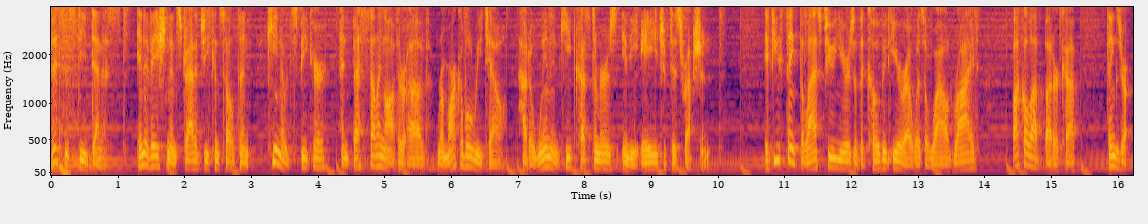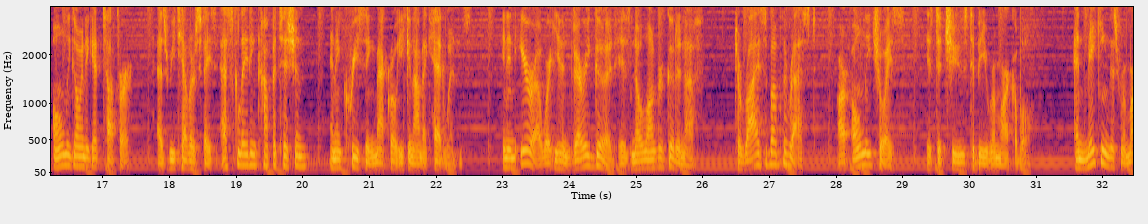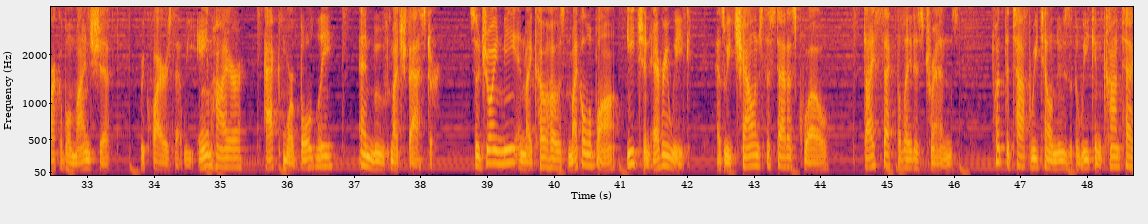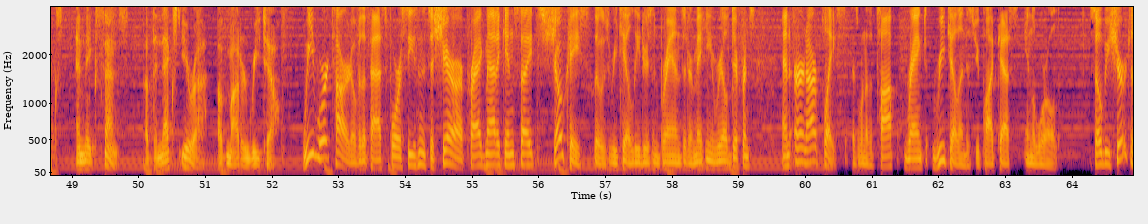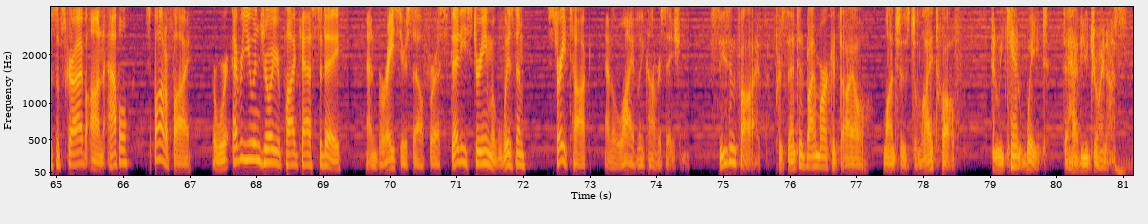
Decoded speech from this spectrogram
This is Steve Dennis, innovation and strategy consultant, keynote speaker, and best selling author of Remarkable Retail How to Win and Keep Customers in the Age of Disruption. If you think the last few years of the COVID era was a wild ride, buckle up, Buttercup. Things are only going to get tougher as retailers face escalating competition and increasing macroeconomic headwinds. In an era where even very good is no longer good enough, to rise above the rest, our only choice is to choose to be remarkable. And making this remarkable mind shift requires that we aim higher, act more boldly, and move much faster. So join me and my co host Michael LeBlanc each and every week as we challenge the status quo, dissect the latest trends, put the top retail news of the week in context, and make sense of the next era of modern retail. We've worked hard over the past four seasons to share our pragmatic insights, showcase those retail leaders and brands that are making a real difference, and earn our place as one of the top ranked retail industry podcasts in the world. So be sure to subscribe on Apple, Spotify, or wherever you enjoy your podcast today, and brace yourself for a steady stream of wisdom, straight talk, and lively conversation. Season 5, presented by Market Dial, launches July 12th, and we can't wait to have you join us.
